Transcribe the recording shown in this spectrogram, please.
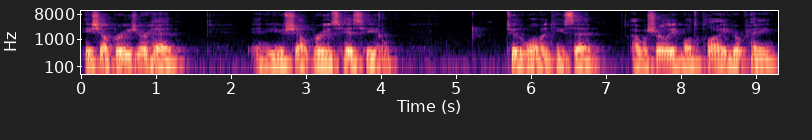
he shall bruise your head, and you shall bruise his heel. To the woman he said, I will surely multiply your pain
